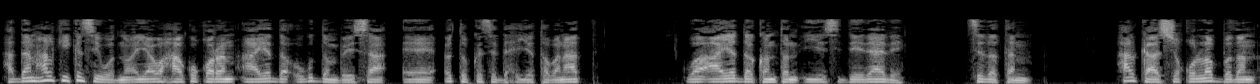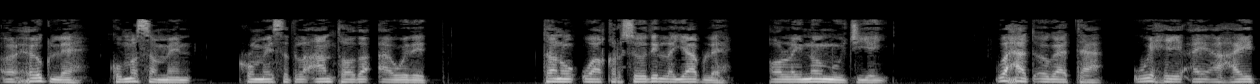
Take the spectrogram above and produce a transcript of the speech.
Haddaan halkii ka sii wadno ayaa waxaa ku qoran aayadda ugu dambaysa ee cutubka saddex iyo tobanaad. Waa aayadda konton iyo siddeedaade sida tan. Halkaas shuqullo badan oo xoog leh kuma samayn rumaysad la'aantooda aawadeed. Tanu waa qarsoodi la yaab leh oo laynoo muujiyey. Waxaad ogaataa wixii ay ahayd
